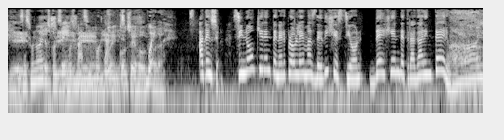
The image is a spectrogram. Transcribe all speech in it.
Ese es uno de los consejos más importantes. Buen consejo, doctora. Bueno, atención. Si no quieren tener problemas de digestión, dejen de tragar entero. Ay,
